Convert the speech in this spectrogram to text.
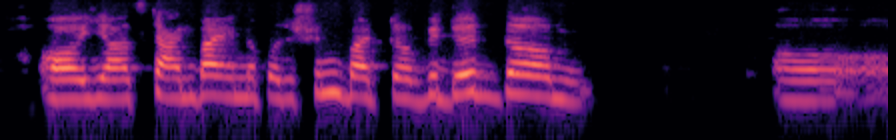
uh, yeah standby in a position. But uh, we did the um, uh,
